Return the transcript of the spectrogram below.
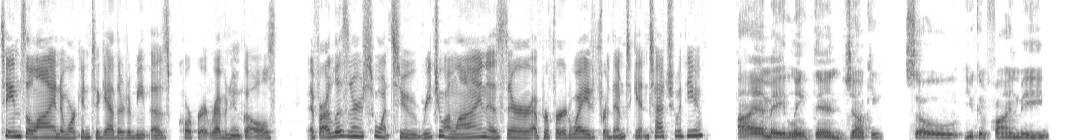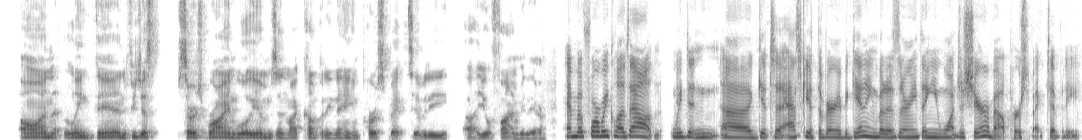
teams aligned and working together to meet those corporate revenue goals. If our listeners want to reach you online, is there a preferred way for them to get in touch with you? I am a LinkedIn junkie. So you can find me on LinkedIn. If you just search Brian Williams and my company name, Perspectivity, uh, you'll find me there. And before we close out, we didn't uh, get to ask you at the very beginning, but is there anything you want to share about Perspectivity?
